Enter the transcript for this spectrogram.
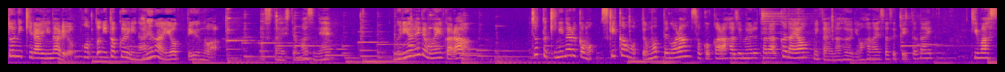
当に嫌いになるよ。本当に得意になれないよっていうのはお伝えしてますね。無理やりでもいいからちょっと気になるかも好きかもって思ってごらん。そこから始めると楽だよみたいな風にお話しさせていただきます。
